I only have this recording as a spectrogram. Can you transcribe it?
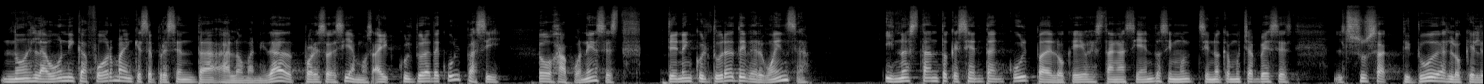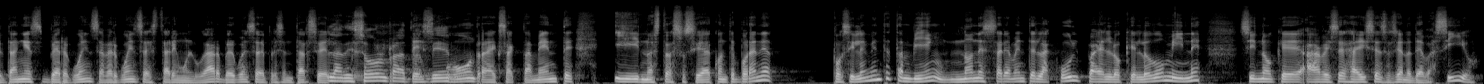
no es la única forma en que se presenta a la humanidad. Por eso decíamos, hay culturas de culpa, sí. Los japoneses tienen culturas de vergüenza. Y no es tanto que sientan culpa de lo que ellos están haciendo, sino que muchas veces sus actitudes lo que les dan es vergüenza, vergüenza de estar en un lugar, vergüenza de presentarse. La deshonra también. Deshonra, exactamente. Y nuestra sociedad contemporánea posiblemente también no necesariamente la culpa es lo que lo domine, sino que a veces hay sensaciones de vacío.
